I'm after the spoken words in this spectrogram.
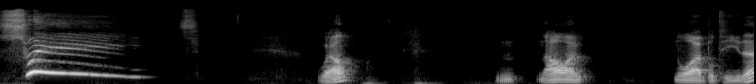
sweet! Well now I'm, Nå er det på tide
